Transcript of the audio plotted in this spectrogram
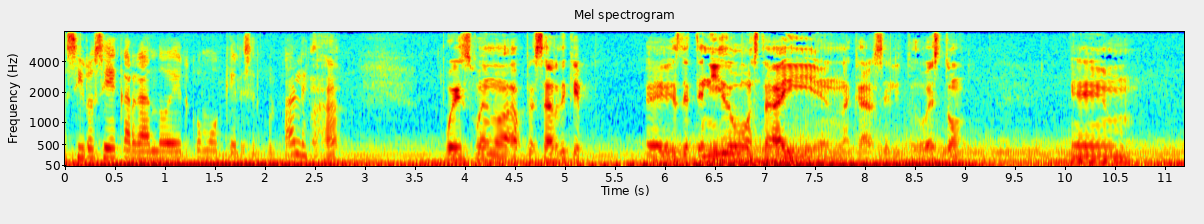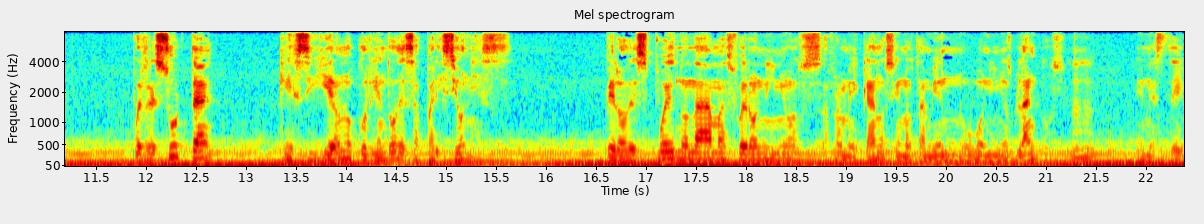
sí lo sigue cargando él como que él es el culpable. Ajá. Pues bueno, a pesar de que eh, es detenido, está ahí en la cárcel y todo esto, Em, pues resulta que siguieron ocurriendo desapariciones. Pero después no nada más fueron niños afroamericanos, sino también hubo niños blancos en este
